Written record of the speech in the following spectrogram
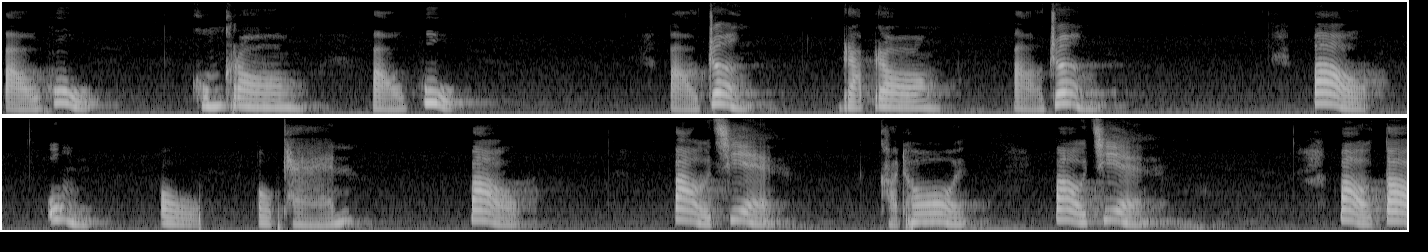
เป่าหู้ คุ้มครอง เป่าหู้ เป่าเจิ้งรับรอง เป่าเจิ้งเป้า อุ้ม โอบ โอบแขน เป้า เป้าเชียน ขอโทษ เป้าเชียน เป้าเต้า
